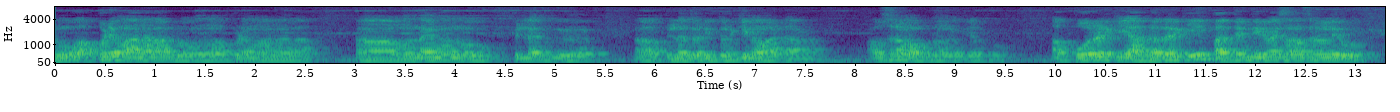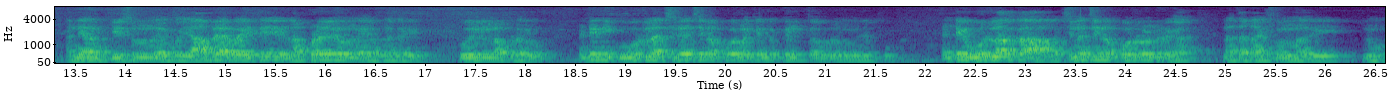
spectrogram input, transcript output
నువ్వు అప్పుడే మానాలా బ్రో నువ్వు అప్పుడే మానాలా? మొన్న ఏమో నువ్వు పిల్లకి పిల్లతోటి దొరికినవాట. అవసరం అప్పుడు నువ్వు చెప్పు. ఆ పోరడికి ఆ బ్రదర్కి పద్దెనిమిది ఇరవై సంవత్సరాలు లేవు. అన్ని కేసులు ఉన్నాయి. ఒక యాభై అరవై అయితే లప్పడలే ఉన్నాయి ఆ బ్రదర్ పూరీలు లప్పడలు. అంటే నీకు ఊర్లో చిన్న చిన్న పూర్లకు ఎందుకు గెలుపుతావు బ్రో నువ్వు చెప్పు. అంటే ఊర్లో ఒక చిన్న చిన్న పూర్లు ఉంటారుగా. నా తట ఐఫోన్ ఉన్నది నువ్వు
